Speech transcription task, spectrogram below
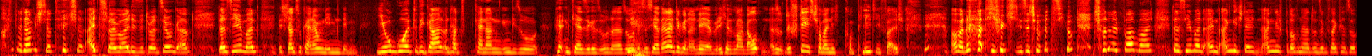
Und dann habe ich tatsächlich schon ein, zwei Mal die Situation gehabt, dass jemand, es stand so, keine Ahnung, neben dem Joghurtregal und hat, keine Ahnung, irgendwie so Hüttenkäse gesucht oder so. Und das ist ja relativ in der Nähe, würde ich jetzt mal behaupten. Also du stehst schon mal nicht completely falsch. Aber da hatte ich wirklich die Situation schon ein paar Mal, dass jemand einen Angestellten angesprochen hat und so gefragt hat, so,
